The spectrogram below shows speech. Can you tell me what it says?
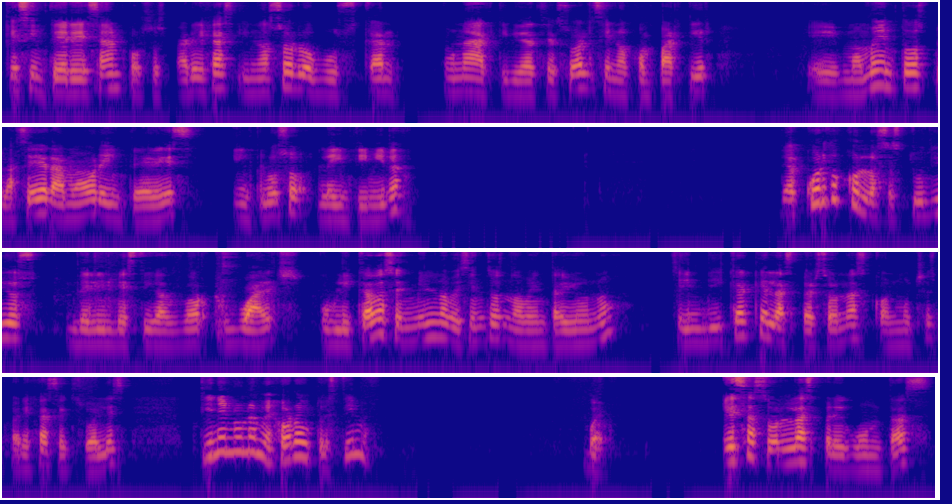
que se interesan por sus parejas y no solo buscan una actividad sexual, sino compartir eh, momentos, placer, amor interés, incluso la intimidad. De acuerdo con los estudios del investigador Walsh, publicados en 1991, se indica que las personas con muchas parejas sexuales tienen una mejor autoestima. Esas son las preguntas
